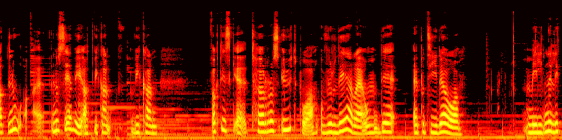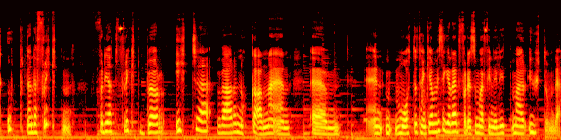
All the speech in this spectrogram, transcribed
at nå, eh, nå ser vi at vi kan, vi kan faktisk eh, tørre oss ut på å vurdere om det er på tide å mildne litt opp den der frykten. Fordi at frykt bør ikke være noe annet enn um, en måte å tenke ja, men hvis jeg er redd for det, så må jeg finne litt mer ut om det.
